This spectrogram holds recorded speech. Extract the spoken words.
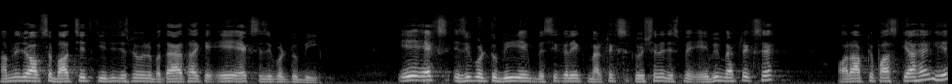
ہم نے جو آپ سے بات چیت کی تھی جس میں میں نے بتایا تھا کہ A X is equal to B A X is equal to B ایک بیسیکلی ایک میٹرکس ہے جس میں اے بھی میٹرکس ہے اور آپ کے پاس کیا ہے یہ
